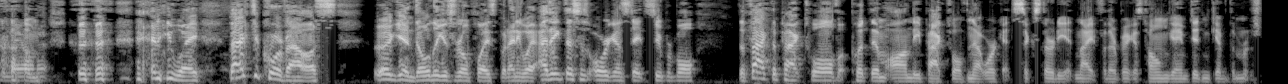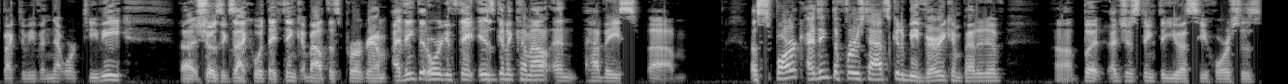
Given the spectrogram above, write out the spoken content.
Um, anyway, back to Corvallis. Again, don't think it's real place, but anyway, I think this is Oregon State Super Bowl. The fact the Pac-12 put them on the Pac-12 network at 6:30 at night for their biggest home game didn't give them respect of even network TV. Uh, shows exactly what they think about this program. I think that Oregon State is going to come out and have a um, a spark. I think the first half's going to be very competitive, uh, but I just think the USC horses.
